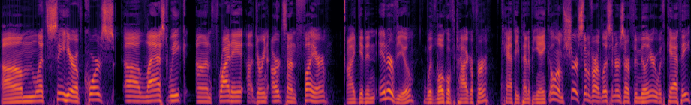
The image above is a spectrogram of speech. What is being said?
Um, let's see here. Of course, uh, last week on Friday uh, during Arts on Fire, I did an interview with local photographer Cathy Panebianco. I'm sure some of our listeners are familiar with Cathy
